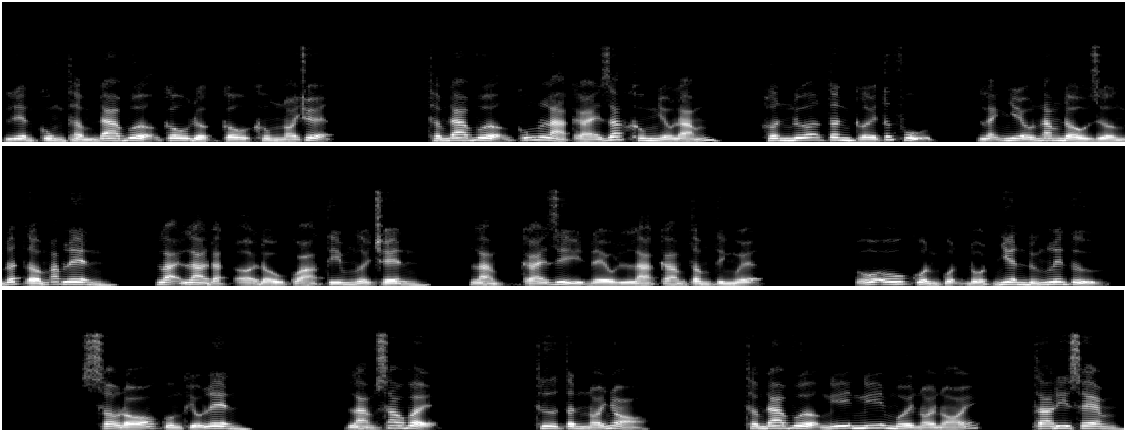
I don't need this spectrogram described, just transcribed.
liền cùng thẩm đa vượng câu được câu không nói chuyện. Thẩm đa vượng cũng là cái rắc không nhiều lắm, hơn nữa tân cưới tức phụ, lạnh nhiều năm đầu giường đất ấm áp lên, lại là đặt ở đầu quả tim người trên, làm cái gì đều là cam tâm tình nguyện. Ô ô cuộn cuộn đột nhiên đứng lên tử. Sau đó cuồng khiếu lên. Làm sao vậy? Thư Tân nói nhỏ. Thẩm đa vượng nghĩ nghĩ mới nói nói, ta đi xem,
